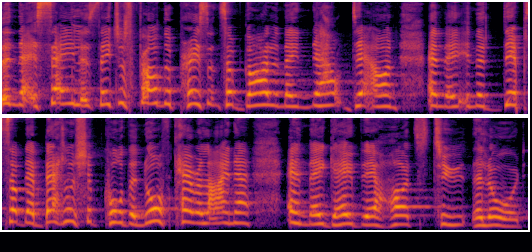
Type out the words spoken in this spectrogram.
the sailors, they just felt the presence of God and they knelt down and they in the depths of their battleship called the North Carolina and they gave their hearts to the Lord.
